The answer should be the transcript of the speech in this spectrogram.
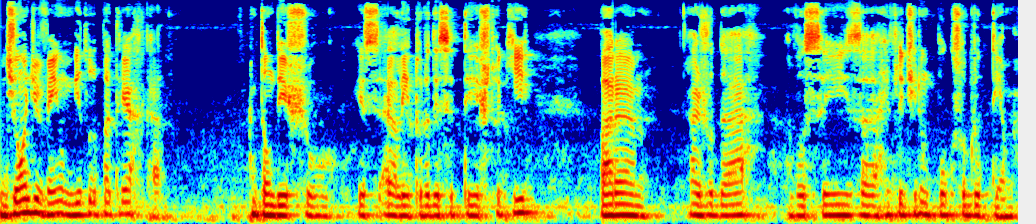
de onde vem o mito do patriarcado. Então deixo esse, a leitura desse texto aqui para ajudar vocês a refletirem um pouco sobre o tema.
